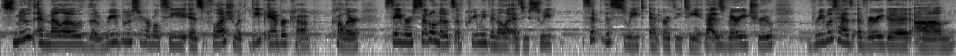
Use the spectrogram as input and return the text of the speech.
Smooth and mellow, the Rooibos herbal tea is flush with deep amber color, savors subtle notes of creamy vanilla as you sweet sip this sweet and earthy tea. That is very true. Rooibos has a very good um,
